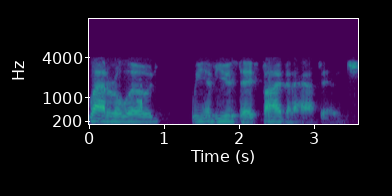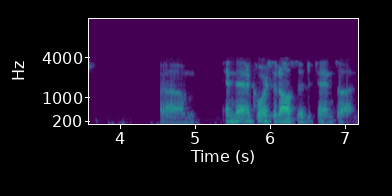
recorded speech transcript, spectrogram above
lateral load, we have used a five and a half inch. Um, and then of course it also depends on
